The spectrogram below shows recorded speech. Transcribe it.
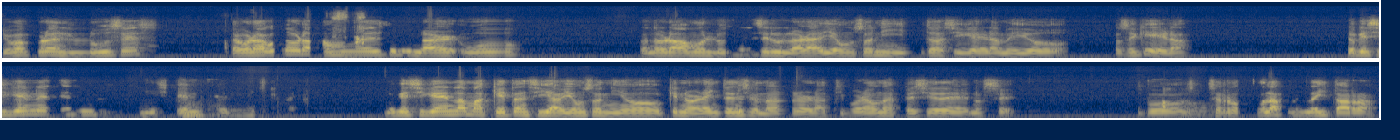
yo me acuerdo en luces. ¿Te acuerdas cuando grabamos el celular? Hubo. Cuando grabamos luces del celular había un sonidito así que era medio. No sé qué era. Lo que sí que en- en- lo que sí que en la maqueta en sí había un sonido que no era intencional, ¿verdad? Tipo, era una especie de. No sé. Tipo, se rozó la, la guitarra.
